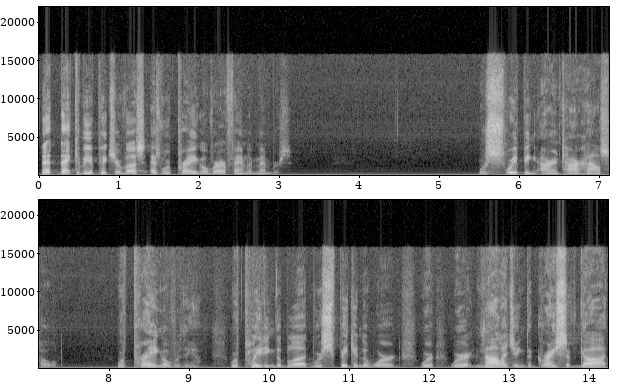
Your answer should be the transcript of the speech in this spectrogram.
That, that could be a picture of us as we're praying over our family members. We're sweeping our entire household. We're praying over them. We're pleading the blood. We're speaking the word. We're, we're acknowledging the grace of God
